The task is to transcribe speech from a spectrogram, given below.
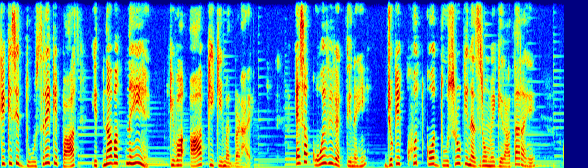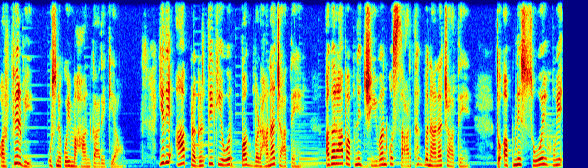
कि किसी दूसरे के पास इतना वक्त नहीं है कि वह आपकी कीमत बढ़ाए। ऐसा कोई भी व्यक्ति नहीं जो कि खुद को दूसरों की नज़रों में गिराता रहे और फिर भी उसने कोई महान कार्य किया हो। यदि आप प्रगति की ओर पग बढ़ाना चाहते हैं, अगर आप अपने जीवन को सार्थक बनाना चाहते हैं तो अपने सोए हुए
